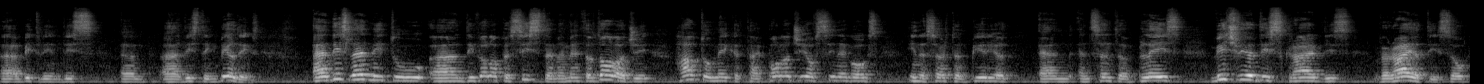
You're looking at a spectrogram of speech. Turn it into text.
uh, between these um, uh, distinct buildings. And this led me to uh, develop a system, a methodology, how to make a typology of synagogues in a certain period and, and certain place, which will describe this variety. So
